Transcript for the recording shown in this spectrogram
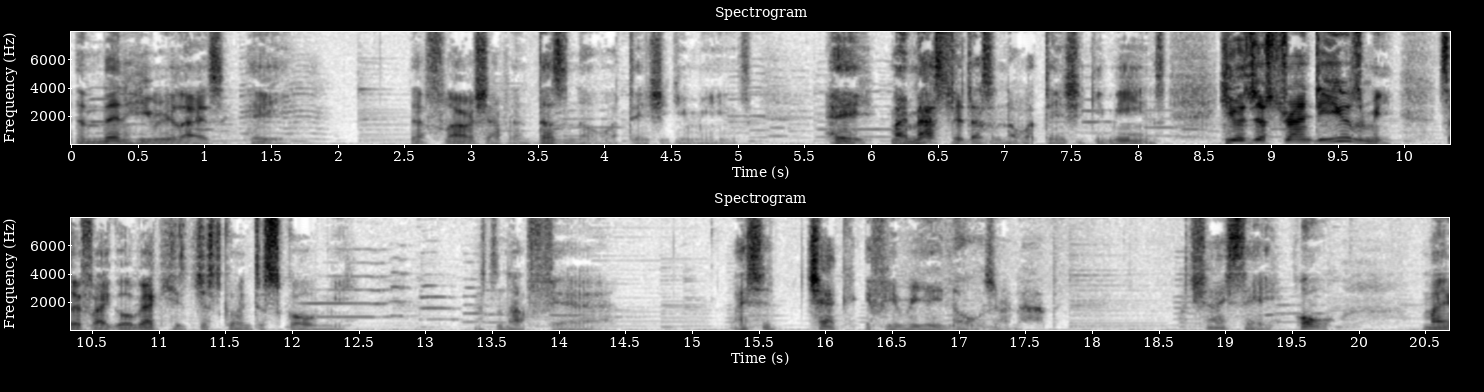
And then he realized, hey, that flower shopper doesn't know what tenshiki means. Hey, my master doesn't know what tenshiki means. He was just trying to use me. So if I go back, he's just going to scold me. That's not fair. I should check if he really knows or not. What should I say? Oh, my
